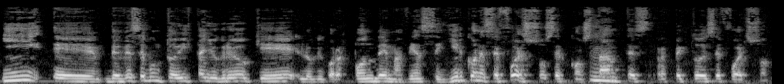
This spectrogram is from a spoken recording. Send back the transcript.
Y desde ese punto de vista yo creo que lo que corresponde es más bien seguir con ese esfuerzo, ser constantes mm. respecto de ese esfuerzo.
